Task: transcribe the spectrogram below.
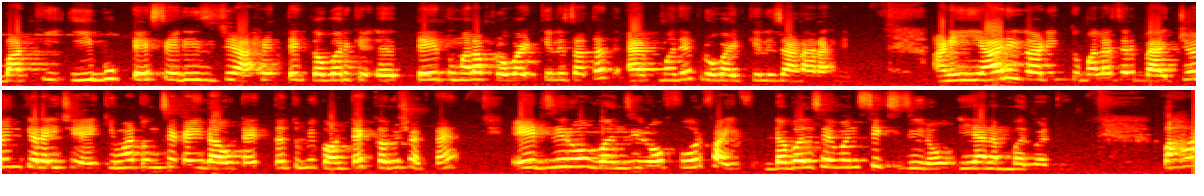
बाकी ई बुक टेस्ट सिरीज जे आहेत ते कव्हर ते तुम्हाला प्रोव्हाइड केले जातात. ऍपमध्ये प्रोव्हाइड केले जाणार आहेत आणि या रिगार्डिंग तुम्हाला जर बॅच जॉईन करायची आहे किंवा तुमचे काही डाऊट आहेत तर तुम्ही कॉन्टॅक्ट करू शकता eight zero one zero four five double seven six zero या नंबरवरती पहा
